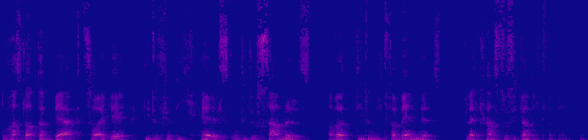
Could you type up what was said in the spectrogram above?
Du hast lauter Werkzeuge, die du für dich hältst und die du sammelst, aber die du nicht verwendest. Vielleicht kannst du sie gar nicht verwenden.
